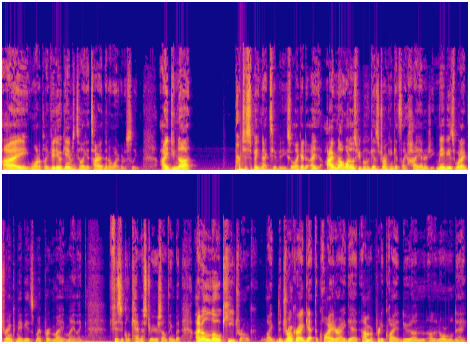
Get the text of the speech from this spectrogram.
I want to play video games until I get tired, then I want to go to sleep. I do not participate in activity. So like I, I am not one of those people who gets drunk and gets like high energy. Maybe it's what I drink, maybe it's my my my like physical chemistry or something, but I'm a low key drunk. Like the drunker I get, the quieter I get. I'm a pretty quiet dude on on a normal day.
